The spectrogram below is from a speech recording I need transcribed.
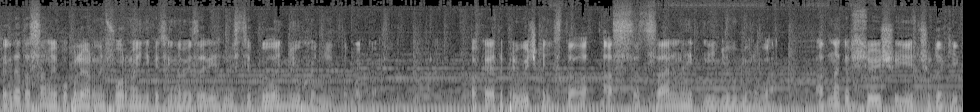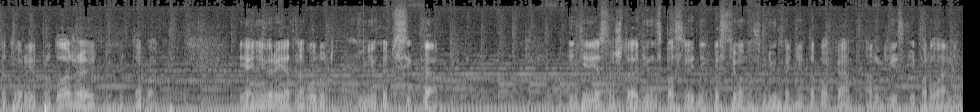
Когда-то самой популярной формой никотиновой зависимости было нюхание табака. Пока эта привычка не стала асоциальной и не умерла. Однако все еще есть чудаки, которые продолжают нюхать табак. И они, вероятно, будут нюхать всегда. Интересно, что один из последних бастионов нюхания табака – английский парламент.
